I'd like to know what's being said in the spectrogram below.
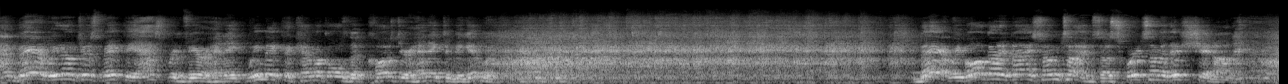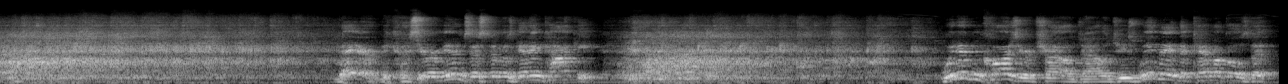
And Bayer, we don't just make the aspirin for your headache, we make the chemicals that caused your headache to begin with. Bayer, we've all got to die sometime, so squirt some of this shit on it. Bayer, because your immune system is getting cocky. We didn't cause your child's allergies. We made the chemicals that,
